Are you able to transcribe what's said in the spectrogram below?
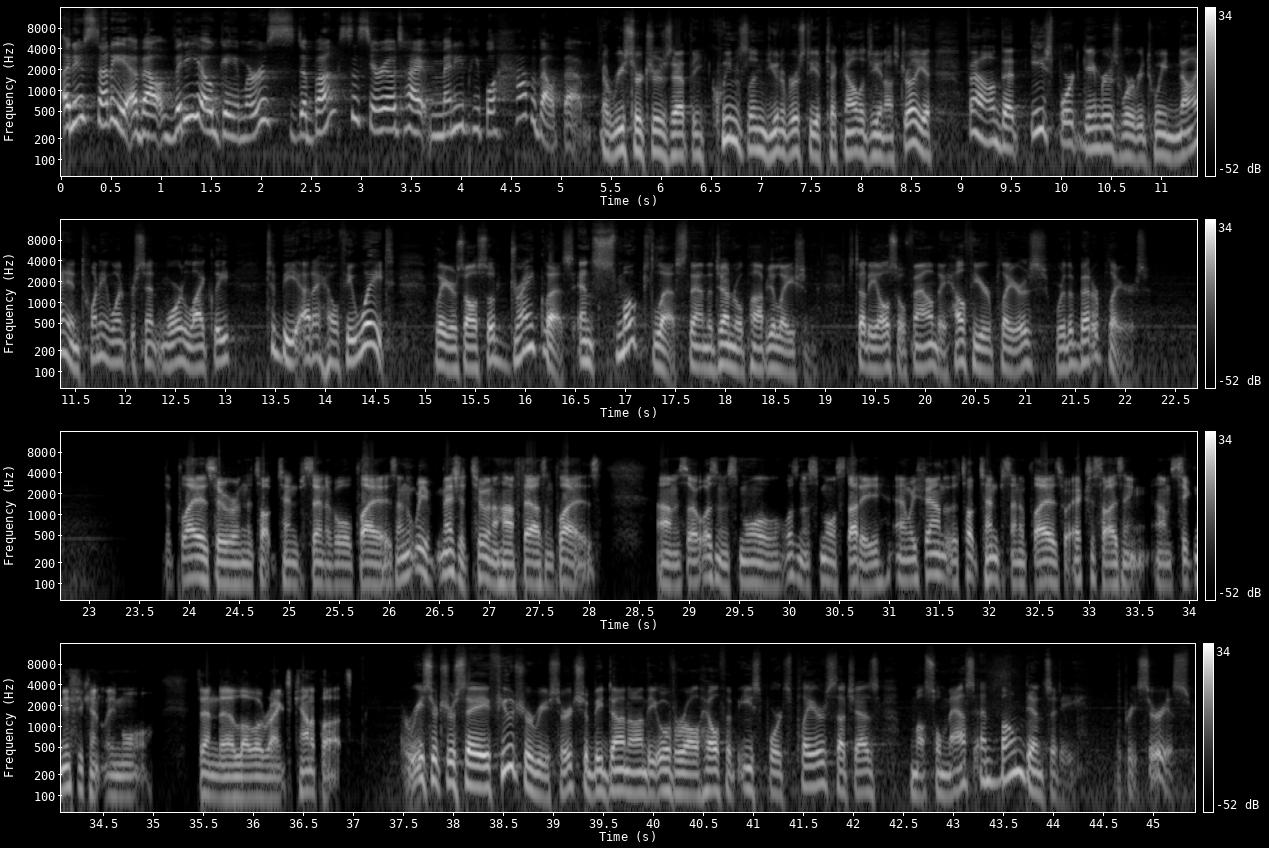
A new study about video gamers debunks the stereotype many people have about them. Now, researchers at the Queensland University of Technology in Australia found that esport gamers were between 9 and 21 percent more likely to be at a healthy weight. Players also drank less and smoked less than the general population. Study also found the healthier players were the better players. The players who are in the top 10% of all players, and we've measured two and a half thousand players, um, so it wasn't a small wasn't a small study, and we found that the top 10% of players were exercising um, significantly more than their lower ranked counterparts. Researchers say future research should be done on the overall health of esports players, such as muscle mass and bone density. Pretty serious.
